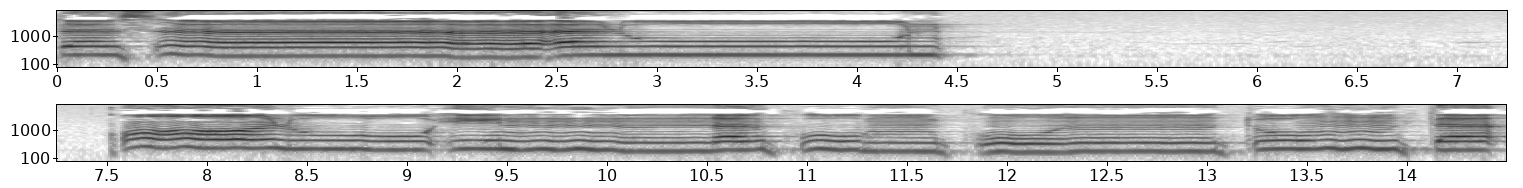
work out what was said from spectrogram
يتساءلون. قالوا إنكم كنتم تأتوننا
